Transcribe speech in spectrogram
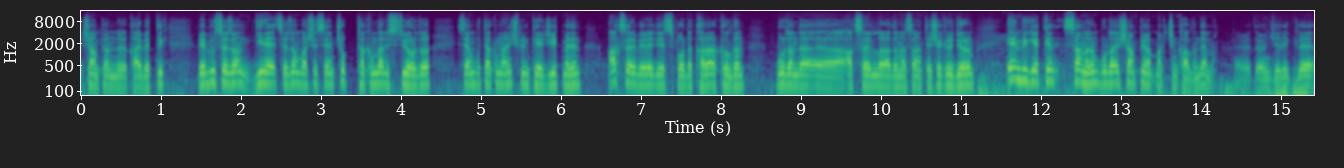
şampiyonluğu kaybettik. Ve bu sezon yine sezon başı seni çok takımlar istiyordu. Sen bu takımların hiçbirini tercih etmedin. Aksaray Belediyespor'da karar kıldın. Buradan da e, Aksaraylılar adına sana teşekkür ediyorum. En büyük etken sanırım burada şampiyon yapmak için kaldın değil mi? Evet öncelikle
